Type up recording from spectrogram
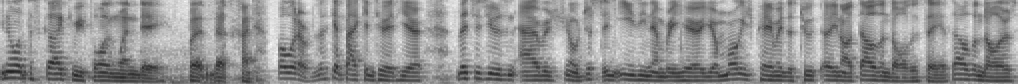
You know what? The sky can be falling one day, but that's kind. But whatever. Let's get back into it here. Let's just use an average, you know, just an easy number here. Your mortgage payment is two, uh, you know, a thousand dollars. Say a thousand dollars.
